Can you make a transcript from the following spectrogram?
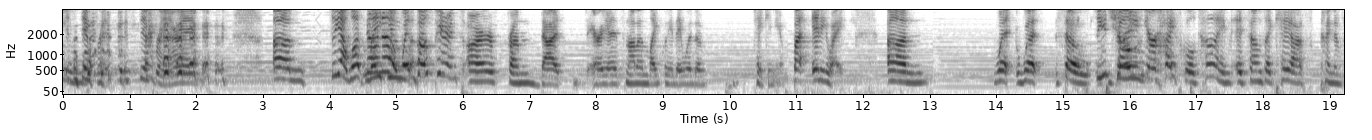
It's different. It's different, all right? um So yeah, what no, made no, you when both parents are from that area, it's not unlikely they would have taken you. But anyway, um what what so So you during chose- your high school time, it sounds like chaos kind of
